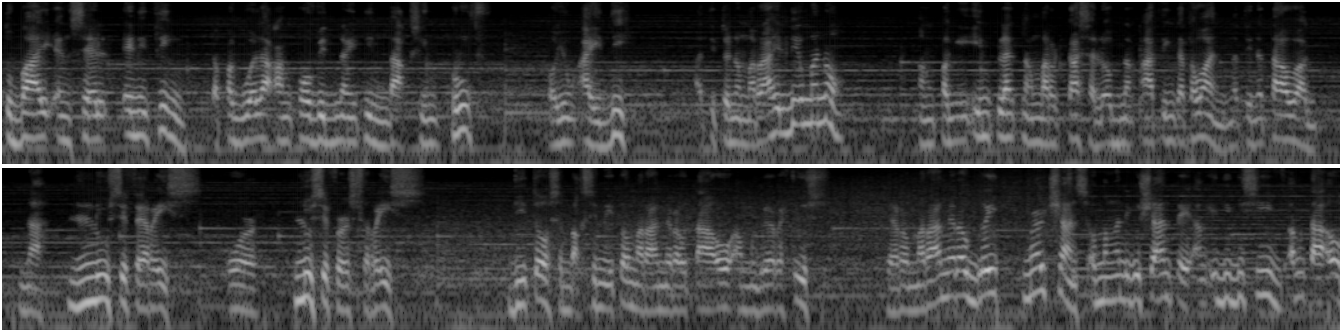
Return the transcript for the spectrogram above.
to buy and sell anything kapag wala kang COVID-19 vaccine proof o yung ID. At ito na marahil di umano ang pag-i-implant ng marka sa loob ng ating katawan na tinatawag na Luciferase or Lucifer's race. Dito sa vaccine na ito, marami raw tao ang magre-refuse. Pero marami raw great merchants o mga negosyante ang i-deceive ang tao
